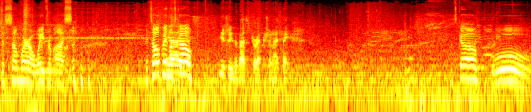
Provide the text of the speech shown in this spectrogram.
Just somewhere away from us. it's open. Let's go. Usually the best direction, I think. Let's go. Ooh.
